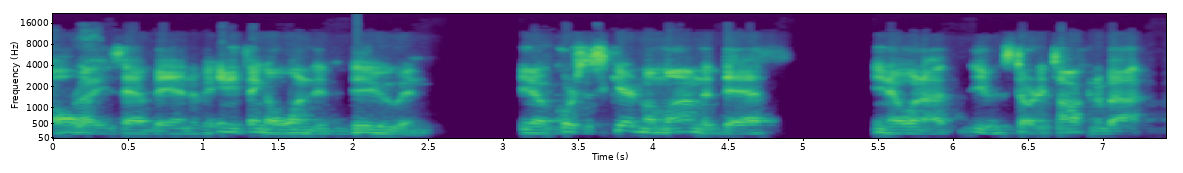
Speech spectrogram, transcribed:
always right. have been of anything i wanted to do and you know of course it scared my mom to death you know, when I even started talking about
